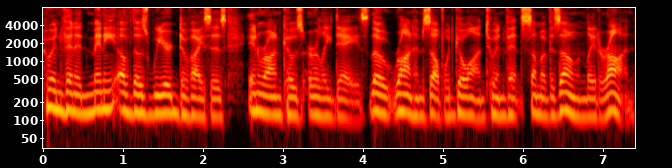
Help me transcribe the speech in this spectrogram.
who invented many of those weird devices in Ronco's early days, though Ron himself would go on to invent some of his own later on.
